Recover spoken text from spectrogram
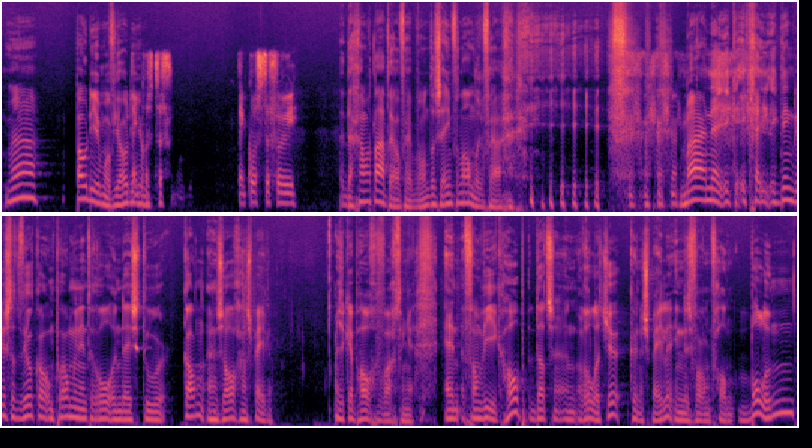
Ja, podium of Ten jodium. koste, ten koste voor wie? Daar gaan we het later over hebben, want dat is een van de andere vragen. maar nee, ik, ik, ge- ik denk dus dat Wilco een prominente rol in deze Tour kan en zal gaan spelen. Dus ik heb hoge verwachtingen. En van wie ik hoop dat ze een rolletje kunnen spelen in de vorm van bollen,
